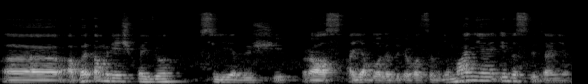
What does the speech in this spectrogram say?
э, об этом речь пойдет в следующий раз. А я благодарю вас за внимание и до свидания.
